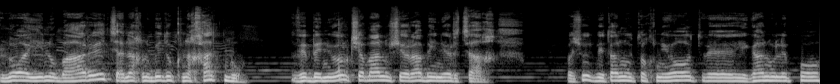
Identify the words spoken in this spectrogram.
לא היינו בארץ, אנחנו בדיוק נחתנו, ובניו יורק שמענו שרבין נרצח. פשוט ביטלנו תוכניות והגענו לפה.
